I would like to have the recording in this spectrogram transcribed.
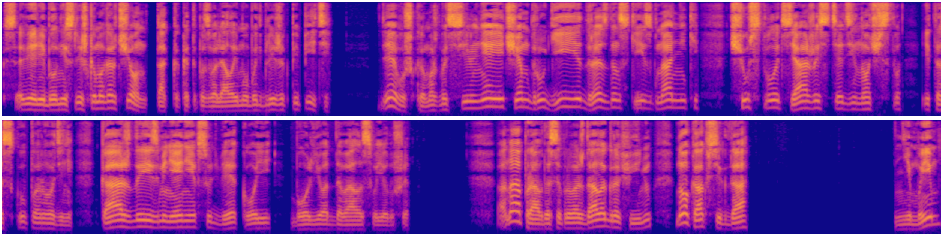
Ксаверий был не слишком огорчен, так как это позволяло ему быть ближе к Пепите. Девушка, может быть, сильнее, чем другие дрезденские изгнанники, чувствовала тяжесть одиночества и тоску по родине. Каждое изменение в судьбе коей болью отдавала своей душе. Она, правда, сопровождала графиню, но, как всегда, немым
